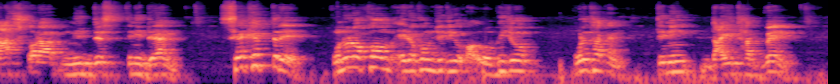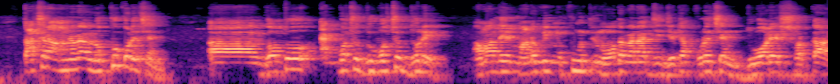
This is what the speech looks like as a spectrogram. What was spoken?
কাজ করার নির্দেশ তিনি দেন। সেক্ষেত্রে কোনো রকম এরকম যদি অভিযোগ করে থাকেন, তিনি দায়ী থাকবেন। তাছাড়া আপনারা লক্ষ্য করেছেন গত এক বছর, দু বছর ধরে আমাদের মানবিক মুখ্যমন্ত্রী মমতা ব্যানার্জি যেটা করেছেন দুয়ারের সরকার,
